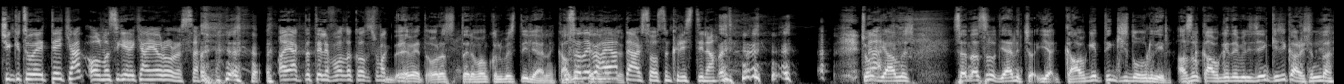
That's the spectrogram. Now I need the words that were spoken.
çünkü tuvaletteyken olması gereken yer orası. Ayakta telefonla konuşmak değil. evet orası telefon kulübesi değil yani. Bu Kaldık sana bir hayat yok. dersi olsun Kristina. Çok yanlış. Sen asıl yani çok- ya, kavga ettiğin kişi doğru değil. Asıl kavga edebileceğin kişi karşında.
